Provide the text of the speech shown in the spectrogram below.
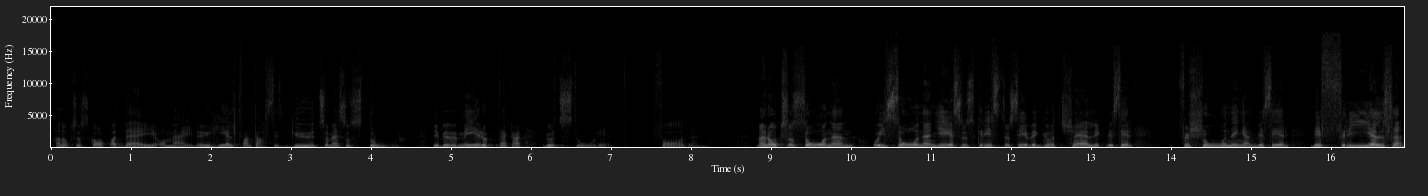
Han har också skapat dig och mig. Det är ju helt fantastiskt. Gud som är så stor. Vi behöver mer upptäcka Guds storhet, Fadern. Men också Sonen, och i Sonen Jesus Kristus ser vi Guds kärlek. Vi ser försoningen, vi ser befrielsen.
